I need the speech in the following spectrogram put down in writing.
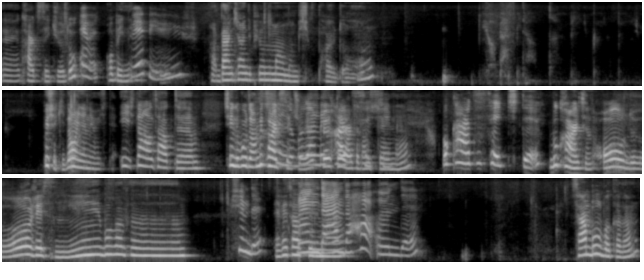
e, kart seçiyorduk? Evet. O benim. Ve bir. Ha, ben kendi piyonumu almamışım pardon. Yok ben bir daha attım. Bu şekilde oynanıyor işte. İşte altı attım. Şimdi buradan bir kart Şimdi seçiyoruz. bir Göster kart arkadaşlarına. Bu kartı seçti. Bu kartın olduğu resmi bulalım. Şimdi Evet Aselma. benden daha önde. Sen bul bakalım.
